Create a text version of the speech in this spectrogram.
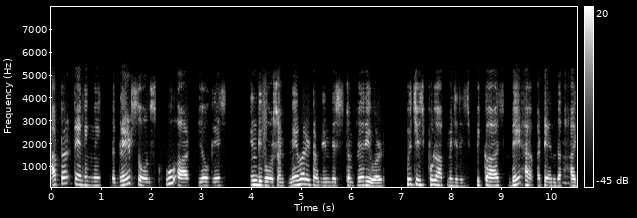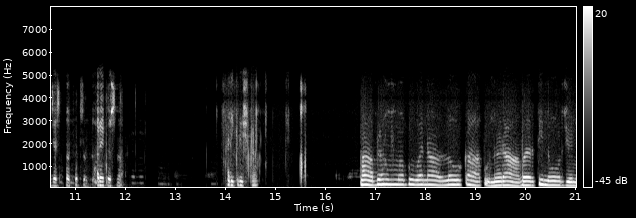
After attaining me, the great souls who are yogis in devotion never return in this temporary world which is full of miseries because they have attained the highest perfection. Hare Krishna. Hare Krishna. ब्रह्मभुवनालोका पुनरावर्तिनोऽर्जुन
